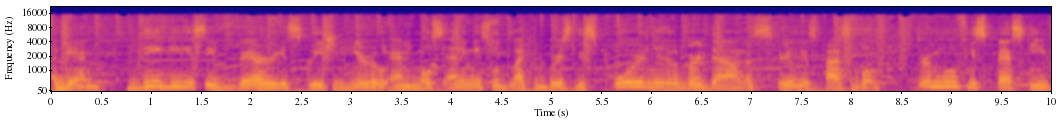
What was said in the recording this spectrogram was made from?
Again, Diggie is a very squishy hero and most enemies would like to burst this poor little bird down as early as possible to remove his pesky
